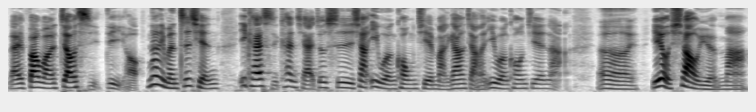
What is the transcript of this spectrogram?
来帮忙教洗地哦。那你们之前一开始看起来就是像艺文空间嘛？你刚刚讲的艺文空间啊，呃，也有校园吗？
